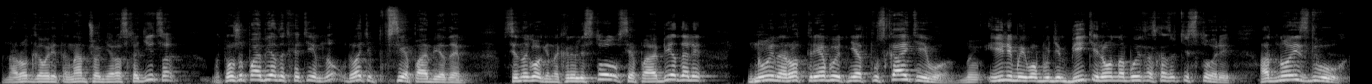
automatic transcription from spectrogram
народ говорит, а нам что, не расходиться? Мы тоже пообедать хотим. Ну, давайте все пообедаем. В синагоге накрыли стол, все пообедали. Ну и народ требует, не отпускайте его. Ну, или мы его будем бить, или он нам будет рассказывать истории. Одно из двух.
